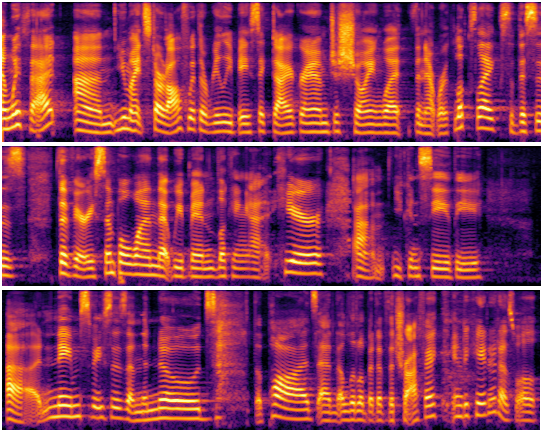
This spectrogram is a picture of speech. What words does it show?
And with that, um, you might start off with a really basic diagram just showing what the network looks like. So this is the very simple one that we've been looking at here. Um, you can see the uh, namespaces and the nodes, the pods, and a little bit of the traffic indicated as well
